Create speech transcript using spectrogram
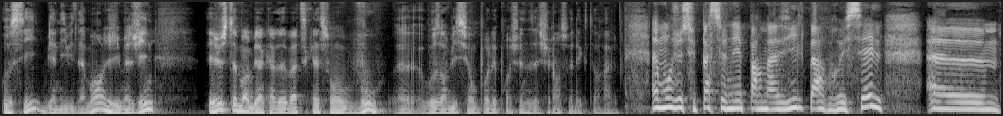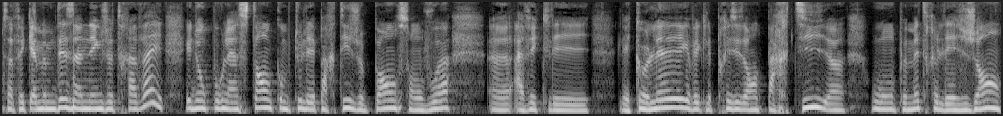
aussi, bien évidemment, j'imagine. Et justement, bien qu'à débattre, quelles sont, vous, euh, vos ambitions pour les prochaines échéances électorales Euh, Moi, je suis passionnée par ma ville, par Bruxelles. Euh, ça fait quand même des années que je travaille. Et donc, pour l'instant, comme tous les partis, je pense, on voit euh, avec les, les collègues, avec les présidents de partis, euh, où on peut mettre les gens,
